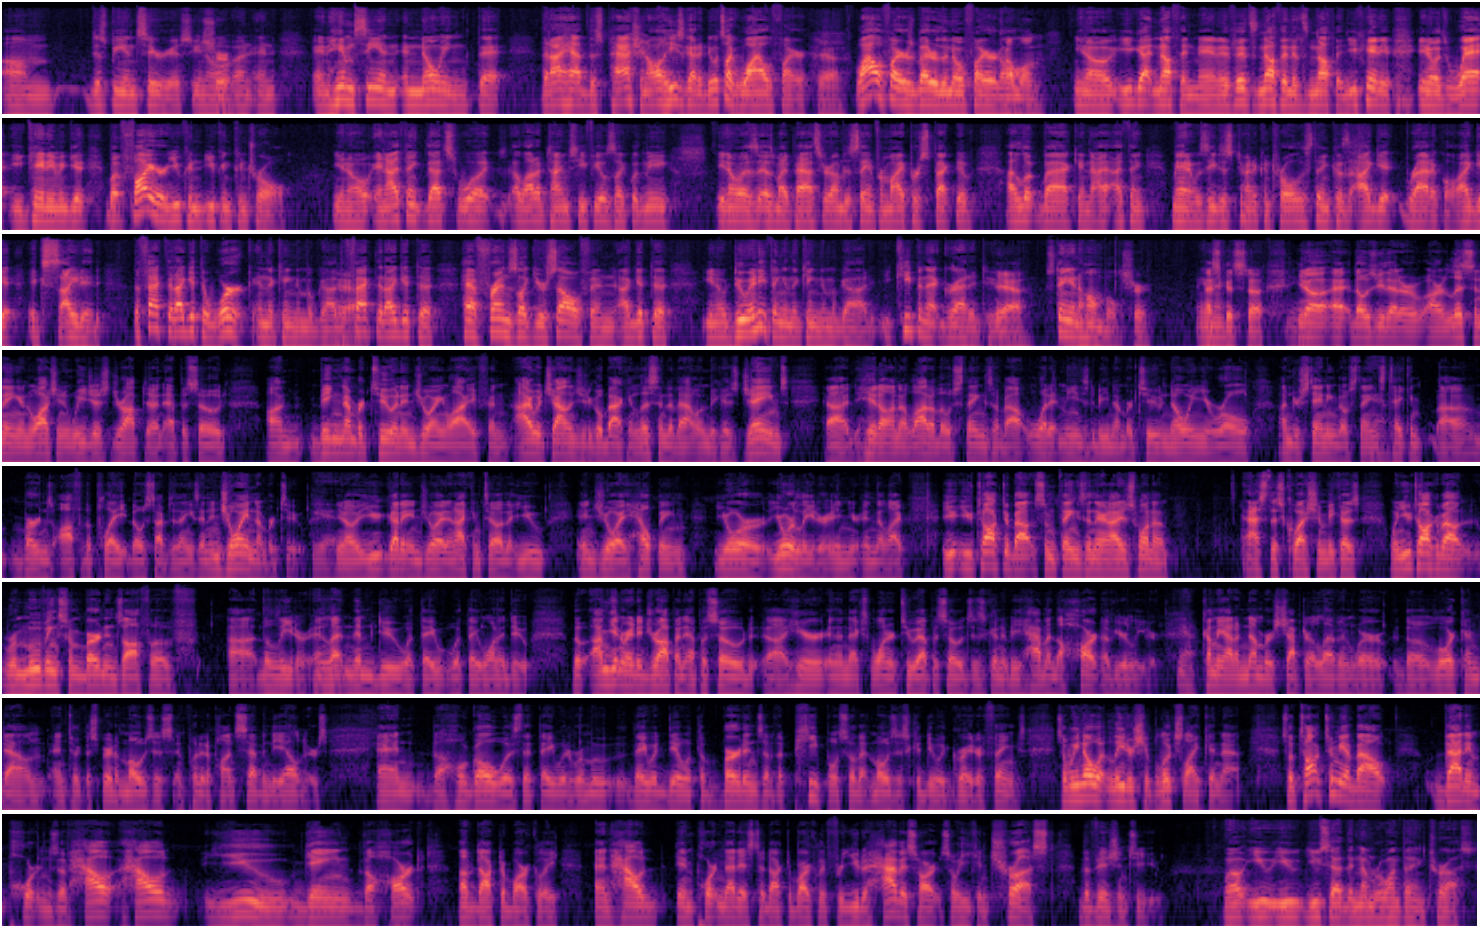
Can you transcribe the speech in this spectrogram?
Um, just being serious, you know, Sure. and, and and him seeing and knowing that that I have this passion. All he's got to do, it's like wildfire. Yeah. Wildfire is better than no fire at all. Come on. You know, you got nothing, man. If it's nothing, it's nothing. You can't even, you know, it's wet. You can't even get, but fire you can, you can control, you know, and I think that's what a lot of times he feels like with me, you know, as, as my pastor, I'm just saying from my perspective, I look back and I, I think, man, was he just trying to control this thing? Cause I get radical. I get excited. The fact that I get to work in the kingdom of God, the fact that I get to have friends like yourself and I get to, you know, do anything in the kingdom of God, you keeping that gratitude Yeah. staying humble. Sure. That's good stuff. You know, uh, those of you that are, are listening and watching, we just dropped an episode on being number two and enjoying life. And I would challenge you to go back and listen to that one because James uh, hit on a lot of those things about what it means to be number two, knowing your role, understanding those things, taking uh, burdens off of the plate, those types of things, and enjoying number two. Yeah. You know, you got to enjoy it. And I can tell that you enjoy helping your your leader in your in the life. You you talked about some things in there, and I just want to ask this question because when you talk about removing some burdens off of uh, the leader and letting them do what they what they want to do. The, I'm getting ready to drop an episode uh, here in the next one or two episodes is going to be having the heart of your leader. Yeah. Coming out of Numbers chapter 11, where the Lord came down and took the spirit of Moses and put it upon 70 elders. and the whole goal was that they would remove they would deal with the burdens of the people so that Moses could do with greater things. So we know what leadership looks like in that. So talk to me about that importance of how how you gained the heart of Dr. Barclay and how important that is to Dr. Barclay for you to have his heart so he can trust the vision to you. Well, you you you said the number one thing, trust.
